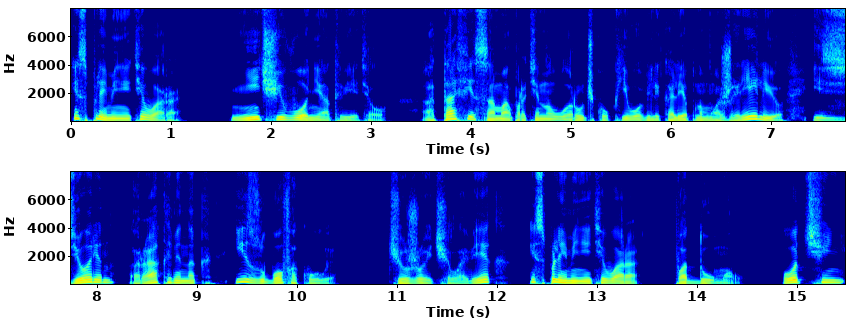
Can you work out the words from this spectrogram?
из племени Тивара ничего не ответил. А Тафи сама протянула ручку к его великолепному ожерелью из зерен, раковинок и зубов акулы. Чужой человек из племени Тивара подумал. Очень,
